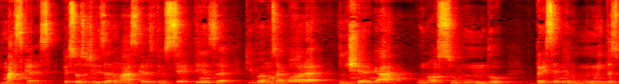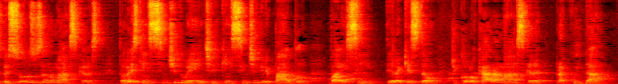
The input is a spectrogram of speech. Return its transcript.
Máscaras. Pessoas utilizando máscaras, eu tenho certeza que vamos agora enxergar o nosso mundo percebendo muitas pessoas usando máscaras. Talvez quem se sentir doente, quem se sentir gripado, vai sim ter a questão de colocar a máscara para cuidar.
